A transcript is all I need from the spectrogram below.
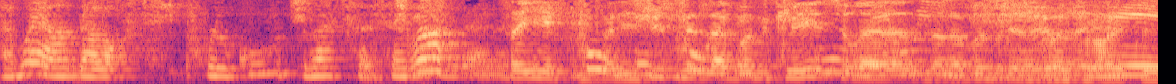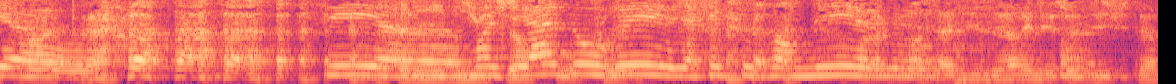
Ah ouais, hein, alors si pour le coup, tu vois, ça, ça, Tu vois, euh, ça y est, fou, il fallait juste fou, mettre la bonne clé fou, sur la, oui. dans la bonne. Ouais, arrêter, C'est, faut euh, c'est, T'as mis euh, 18 moi j'ai adoré il y a quelques années. On a euh, commencé à 10h, il est déjà 18h.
